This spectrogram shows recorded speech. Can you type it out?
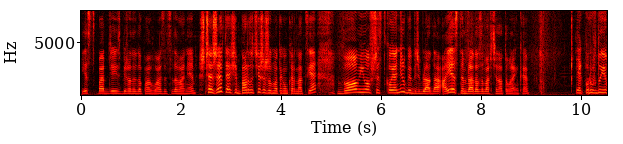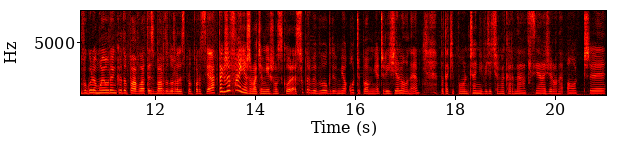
Jest bardziej zbliżony do Pawła, zdecydowanie. Szczerze, to ja się bardzo cieszę, że on ma taką karnację, bo mimo wszystko ja nie lubię być blada, a jestem blada, zobaczcie na tą rękę. Jak porównuję w ogóle moją rękę do Pawła, to jest bardzo duża dysproporcja. Także fajnie, że macie mniejszą skórę. Super by było, gdybym miał oczy po mnie, czyli zielone, bo takie połączenie, wiecie, ciemna karnacja, zielone oczy.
